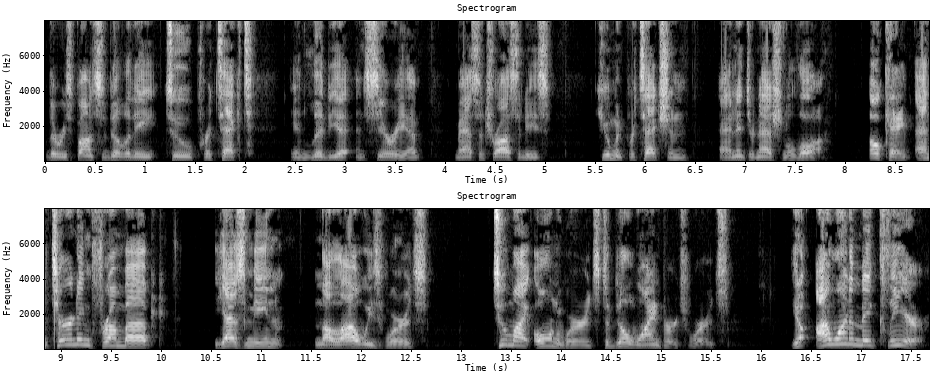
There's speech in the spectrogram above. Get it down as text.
The Responsibility to Protect in Libya and Syria Mass Atrocities, Human Protection, and International Law. Okay, and turning from uh, Yasmin Nahlawi's words to my own words, to Bill Weinberg's words, you know, I want to make clear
